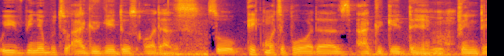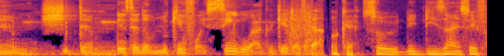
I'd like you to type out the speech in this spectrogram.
we've been able to aggregate those orders. So take multiple orders, aggregate them, print them, ship them, instead of looking for a single aggregate of that. Okay, so the design. So if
